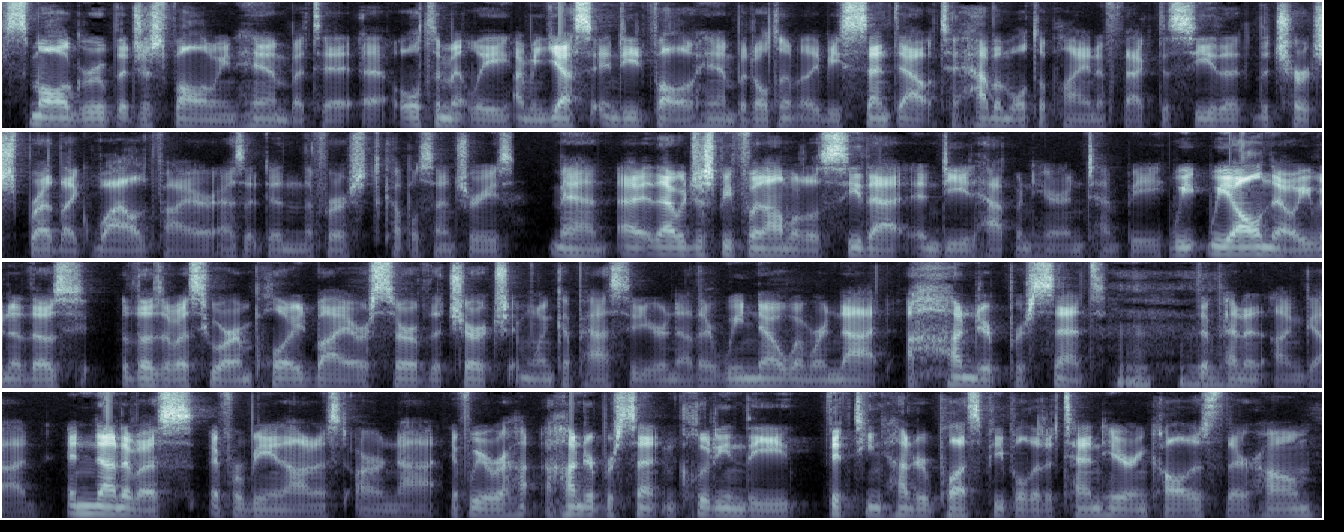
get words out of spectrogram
small group that just following him, but to uh, ultimately, I mean, yes, indeed follow him, but ultimately be sent out to have a multiplying effect, to see the, the church spread like wildfire as it did in the first couple centuries. Man, I, that would just be phenomenal to see that indeed happen here in Tempe. We, we all know, even of those those of us who are employed by or serve the church in one capacity or another, we know when we're not 100% mm-hmm. dependent on God. And none of us, if we're being honest, are not. If we were 100%, including the 1,500 plus people that attend here and call this their home,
